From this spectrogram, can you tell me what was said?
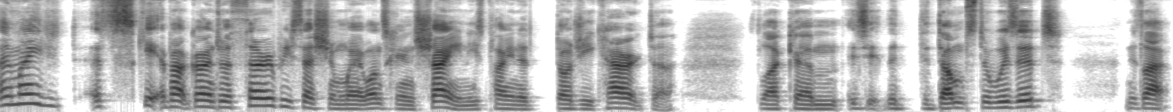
they made a skit about going to a therapy session where once again Shane he's playing a dodgy character. Like um is it the, the dumpster wizard? And he's like,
